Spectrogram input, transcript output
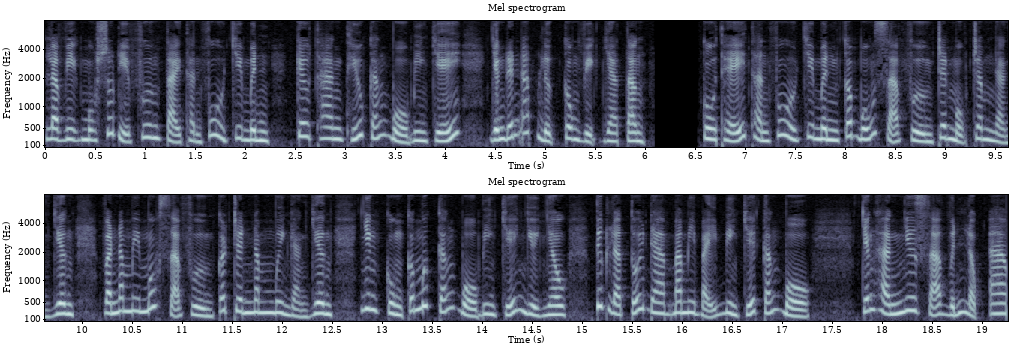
là việc một số địa phương tại thành phố Hồ Chí Minh kêu than thiếu cán bộ biên chế dẫn đến áp lực công việc gia tăng. Cụ thể, thành phố Hồ Chí Minh có 4 xã phường trên 100.000 dân và 51 xã phường có trên 50.000 dân, nhưng cùng có mức cán bộ biên chế như nhau, tức là tối đa 37 biên chế cán bộ. Chẳng hạn như xã Vĩnh Lộc A,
